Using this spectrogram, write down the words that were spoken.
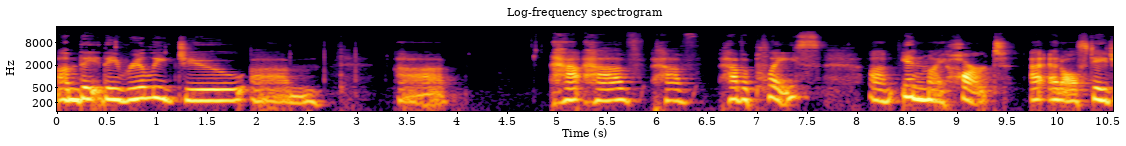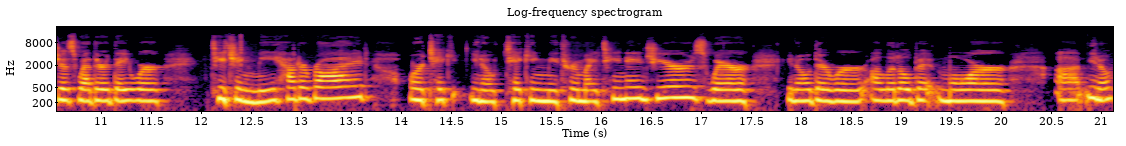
um, they, they really do um, uh, ha- have, have, have a place um, in my heart at, at all stages, whether they were teaching me how to ride or take you know taking me through my teenage years where you know there were a little bit more uh, you know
